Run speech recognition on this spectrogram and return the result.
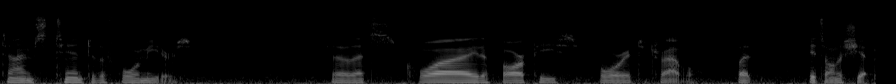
times 10 to the 4 meters so that's quite a far piece for it to travel, but it's on a ship.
